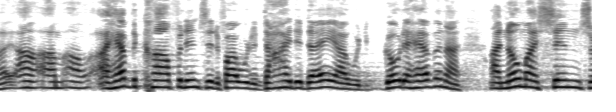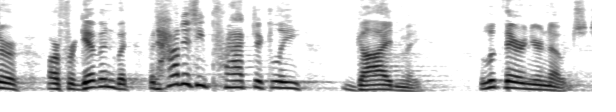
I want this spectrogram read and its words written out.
I, I, I, have the confidence that if I were to die today, I would go to heaven. I, I know my sins are, are forgiven, but, but how does He practically guide me? Look there in your notes.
